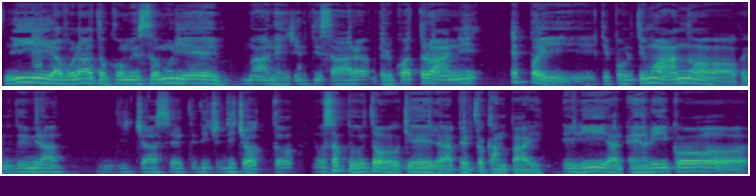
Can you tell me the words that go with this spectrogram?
Lì ho lavorato come sommelier manager di Sara per quattro anni e poi, tipo, l'ultimo anno, quindi 2000 17, 18 ho saputo che era aperto Campai e lì Enrico,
